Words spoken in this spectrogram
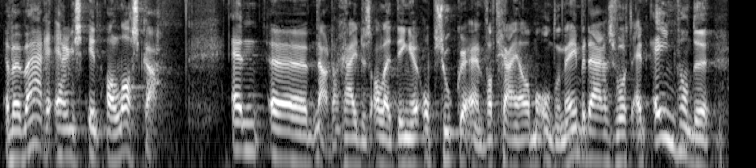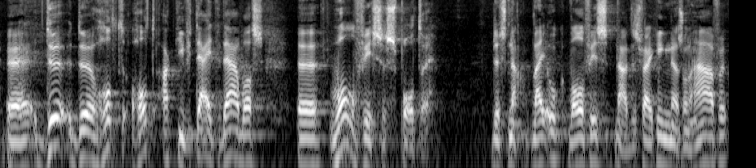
En we waren ergens in Alaska. En uh, nou, dan ga je dus allerlei dingen opzoeken en wat ga je allemaal ondernemen daar enzovoort. En een van de, uh, de, de hot, hot activiteiten daar was uh, walvissen spotten. Dus nou, wij ook walvis. Nou, dus wij gingen naar zo'n haven.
